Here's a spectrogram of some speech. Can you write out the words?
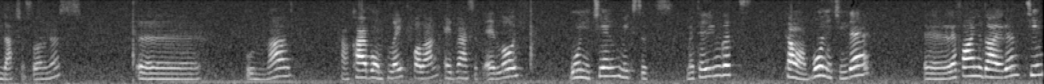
Induction furnace. Ee, bunlar. Ha, carbon plate falan. Advanced alloy. Bunun için mixed metal ingot. Tamam. Bunun için de e, Refined Iron, Tin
